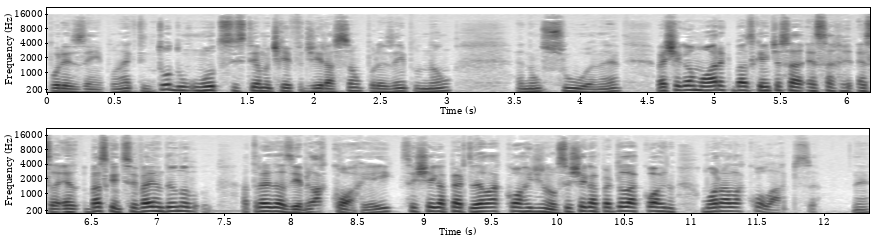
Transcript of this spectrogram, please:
por exemplo, né, que tem todo um outro sistema de refrigeração, por exemplo, não eh, não sua, né? Vai chegar uma hora que basicamente essa, essa, essa basicamente você vai andando atrás da zebra, ela corre, aí você chega perto dela, ela corre de novo. Você chega perto dela, ela corre, uma hora ela colapsa. Né?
